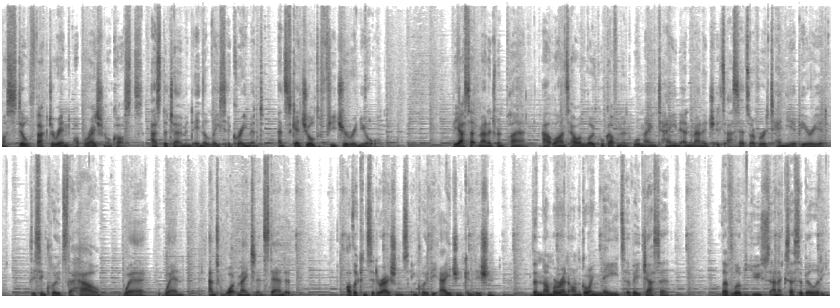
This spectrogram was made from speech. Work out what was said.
must still factor in operational costs as determined in the lease agreement and scheduled future renewal. The Asset Management Plan outlines how a local government will maintain and manage its assets over a 10 year period. This includes the how, where, when, and to what maintenance standards. Other considerations include the age and condition, the number and ongoing needs of each asset, level of use and accessibility,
